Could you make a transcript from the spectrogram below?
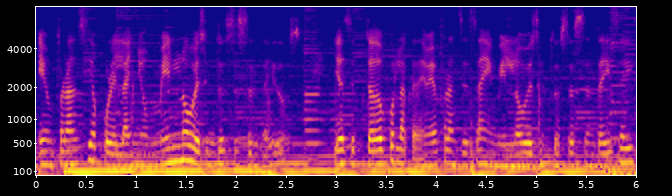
en Francia por el año 1962 y aceptado por la Academia Francesa en 1966.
